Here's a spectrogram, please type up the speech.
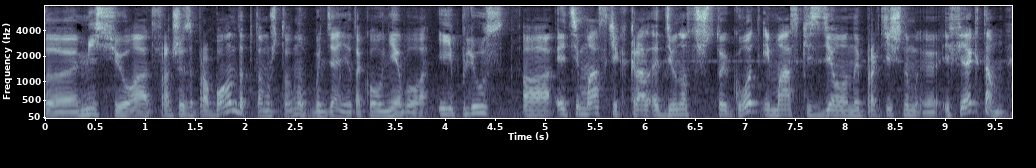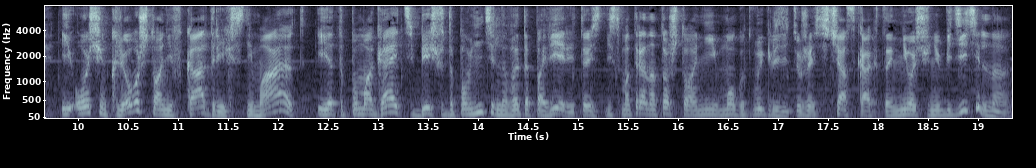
э, миссию от франшизы про Бонда, потому что, ну, в Бондиане такого не было. И плюс эти маски как раз это 96 год, и маски сделаны практичным эффектом. И очень клево, что они в кадре их снимают, и это помогает тебе еще дополнительно в это поверить. То есть, несмотря на то, что они могут выглядеть уже сейчас как-то не очень убедительно,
